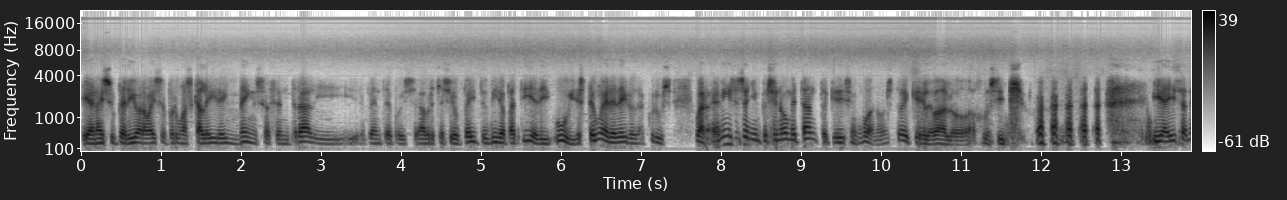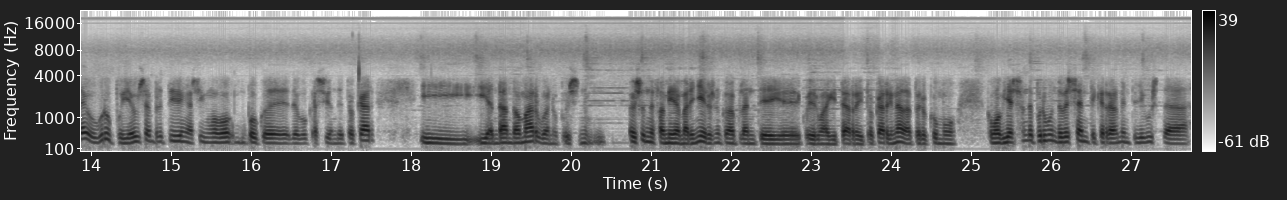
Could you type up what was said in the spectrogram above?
e a nai superior vaise por unha escaleira inmensa central e, de repente pois abreche o peito e mira para ti e di, ui, este é un heredeiro da cruz. Bueno, a min ese soño impresionoume tanto que dixen, bueno, isto hai que leválo a algún sitio. e aí xa o grupo e eu sempre tiven así un, un pouco de, de vocación de tocar e, e andando ao mar, bueno, pois eu son de familia de mariñeiros, nunca me plantei eh, coller unha guitarra e tocar e nada, pero como como viaxando por o mundo ve xente que realmente lle gusta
